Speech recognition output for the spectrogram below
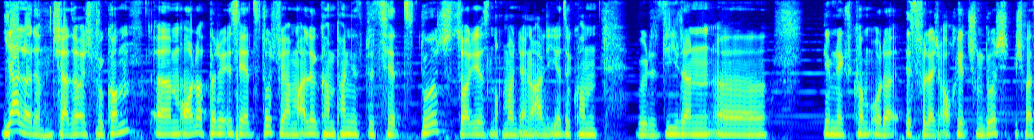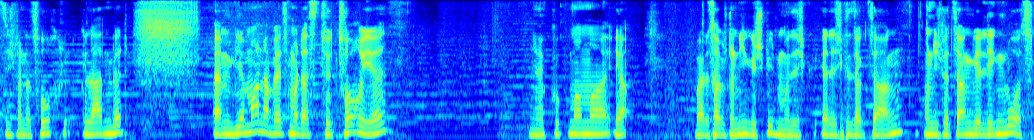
Ja, Leute, ich heiße euch willkommen. Ähm, All of Battle ist ja jetzt durch. Wir haben alle Kampagnen bis jetzt durch. Soll jetzt nochmal eine Alliierte kommen, würde sie dann äh, demnächst kommen oder ist vielleicht auch jetzt schon durch. Ich weiß nicht, wann das hochgeladen wird. Ähm, wir machen aber jetzt mal das Tutorial. Ja, gucken wir mal. Ja, weil das habe ich noch nie gespielt, muss ich ehrlich gesagt sagen. Und ich würde sagen, wir legen los.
